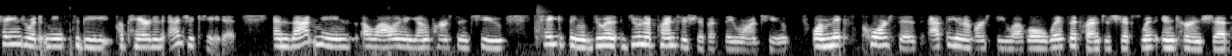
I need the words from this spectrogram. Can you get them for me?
change what it means to be prepared and educated. And that means allowing a young person to take things, do, a, do an apprenticeship if they want to, or mix courses at the university level with apprenticeships, with internships,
